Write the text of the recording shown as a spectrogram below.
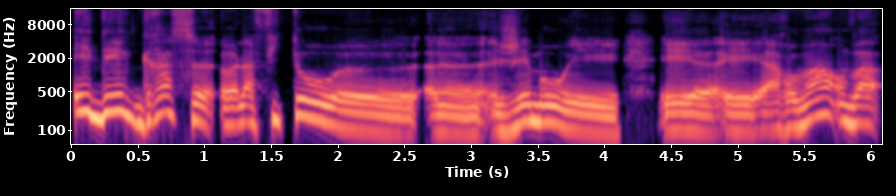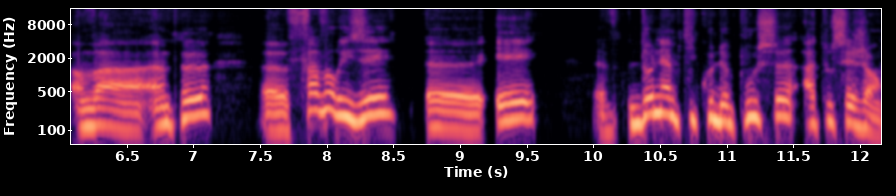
aider grâce à la phyto euh, euh, Gémeaux et, et, et on va un peu favoriser et donner un petit coup de pouce à tous ces gens.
